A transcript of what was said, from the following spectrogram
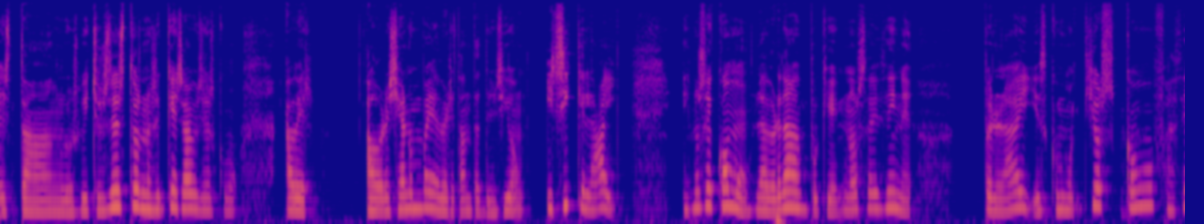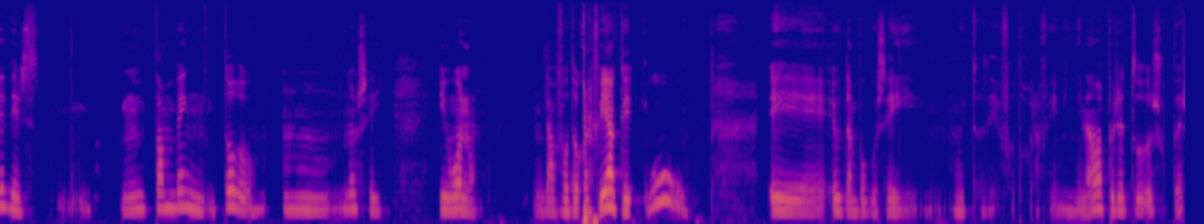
están los bichos estos, non sei que, sabes? Es como, a ver, ahora xa non vai haber tanta tensión. E sí que la hai. E non sei como, la verdad, porque non sei de cine, pero la hai. E es como, dios, como facedes tan ben todo? Mm, non sei. E bueno, da fotografía que, uh, eh, eu tampouco sei moito de fotografía nin de nada, pero todo super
